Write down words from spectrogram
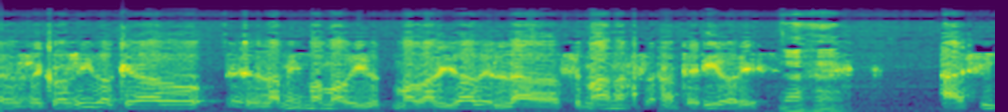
el recorrido ha quedado en la misma modalidad de las semanas anteriores. Ajá. Así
